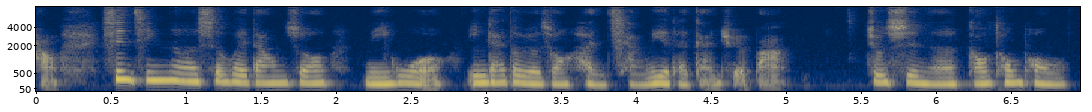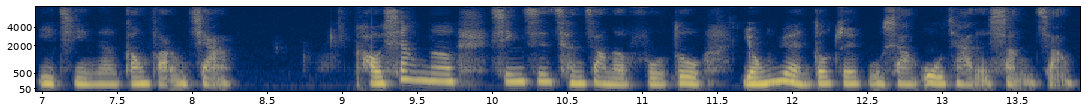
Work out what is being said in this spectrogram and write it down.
好，现今呢，社会当中，你我应该都有种很强烈的感觉吧，就是呢，高通膨以及呢，高房价，好像呢，薪资成长的幅度永远都追不上物价的上涨。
